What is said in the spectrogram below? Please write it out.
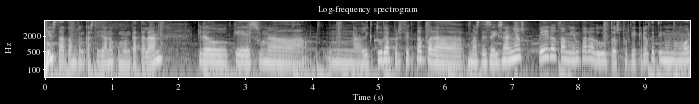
que está tanto en castellano como en catalán. Creo que es una, una lectura perfecta para más de 6 años, pero también para adultos, porque creo que tiene un humor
